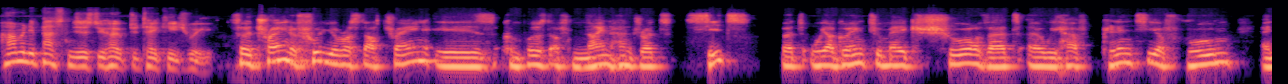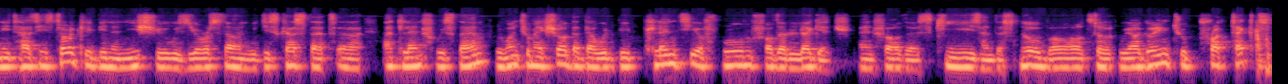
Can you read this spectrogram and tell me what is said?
How many passengers do you hope to take each week? So a train, a full Eurostar train, is composed of 900 seats but we are going to make sure that uh, we have plenty of room. And it has historically been an issue with Eurostar, and we discussed that uh, at length with them. We want to make sure that there would be plenty of room for the luggage and for the skis and the snowboard. So we are going to protect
